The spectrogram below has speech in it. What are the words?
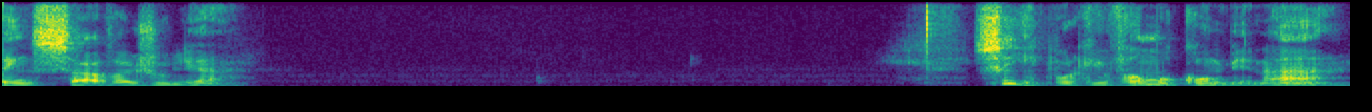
Pensava Julian. Sim, porque vamos combinar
